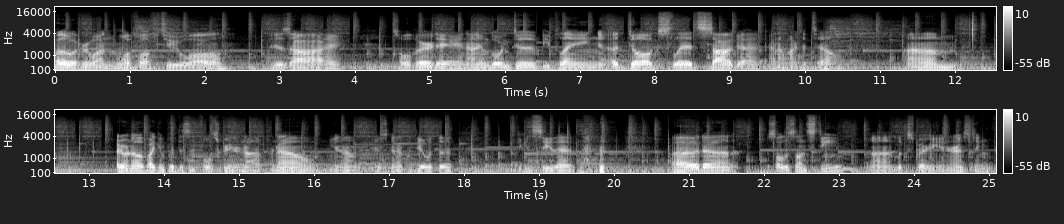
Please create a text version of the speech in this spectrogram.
Hello everyone, Wolf off to you all. It is I, Sol Verde, and I am going to be playing a dog sled saga. Kinda hard to tell. Um, I don't know if I can put this in full screen or not. For now, you know, you're just gonna have to deal with the, if you can see that. uh, uh, saw this on Steam. Uh, it looks very interesting.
